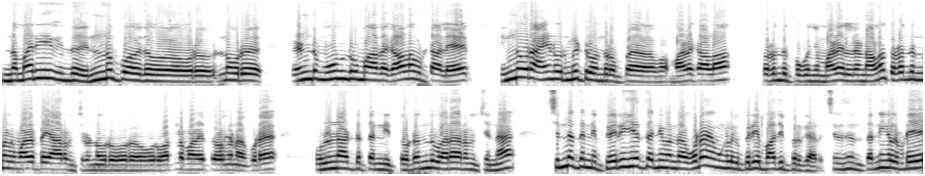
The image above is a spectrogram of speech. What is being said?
இந்த மாதிரி இந்த இன்னும் இப்போ இது ஒரு இன்னும் ஒரு ரெண்டு மூன்று மாத காலம் விட்டாலே இன்னொரு ஐநூறு மீட்டர் வந்துடும் இப்போ மழை காலம் தொடர்ந்து இப்போ கொஞ்சம் மழை இல்லைனாலும் தொடர்ந்து நம்மளுக்கு மழை பெய்ய ஆரம்பிச்சிடணும். ஒரு ஒரு ஒரு வட்டல மழை தொடங்கினா கூட உள்நாட்டு தண்ணி தொடர்ந்து வர ஆரம்பிச்சுன்னா சின்ன தண்ணி பெரிய தண்ணி வந்தால் கூட உங்களுக்கு பெரிய பாதிப்பு இருக்காது. சின்ன சின்ன தண்ணிகள் அப்படியே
